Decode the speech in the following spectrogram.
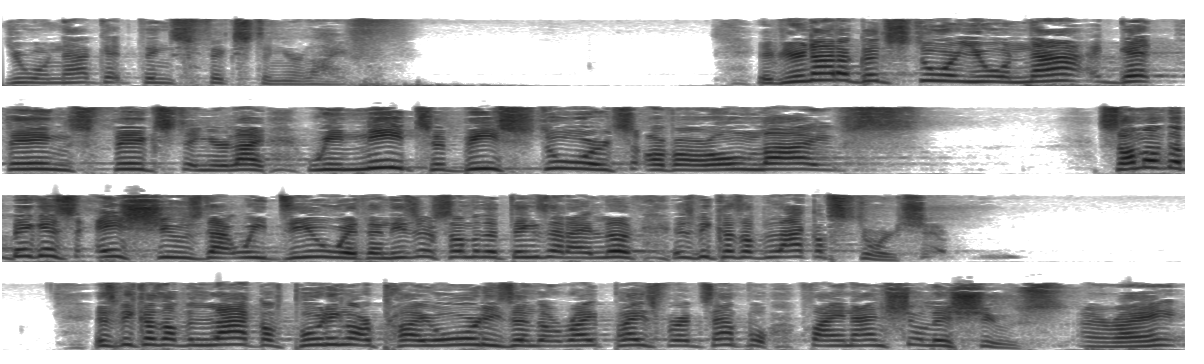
you will not get things fixed in your life. If you're not a good steward, you will not get things fixed in your life. We need to be stewards of our own lives. Some of the biggest issues that we deal with, and these are some of the things that I look, is because of lack of stewardship. It's because of lack of putting our priorities in the right place. For example, financial issues, alright?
